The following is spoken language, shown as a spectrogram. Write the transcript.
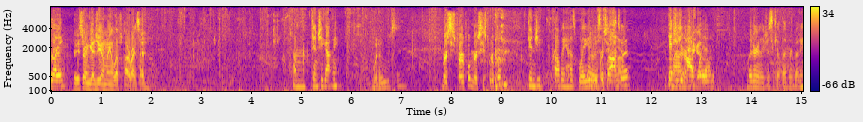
Reloading. Tracer and Genji on my left, uh, right side. Um, Genji got me. Widow, you say? Mercy's purple, Mercy's purple. Genji probably has blade or is strong. close to it. Genji Uh, has Blade on. Literally just killed everybody.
